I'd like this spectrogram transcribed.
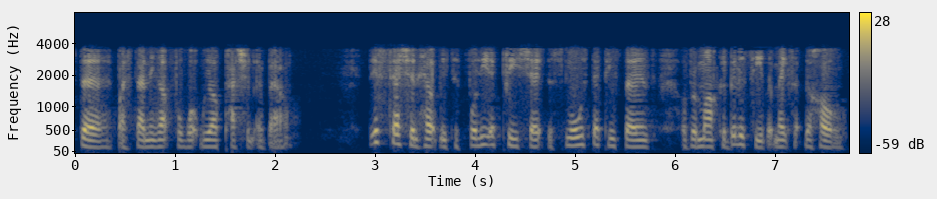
stir by standing up for what we are passionate about. This session helped me to fully appreciate the small stepping stones of remarkability that makes up the whole.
